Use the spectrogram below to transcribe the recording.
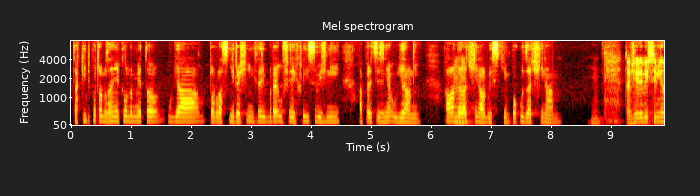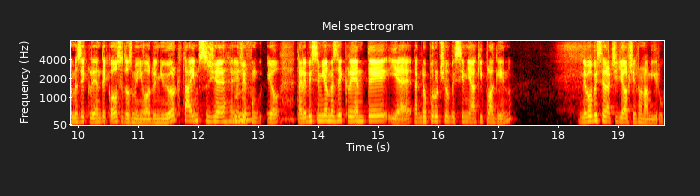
tak jít potom za někoho, kdo mě to udělá to vlastní řešení, který bude už rychlý, svižný a precizně udělaný. Ale mm. nezačínal bych s tím, pokud začínám. Hmm. Takže kdyby si měl mezi klienty, koho si to zmiňoval, The New York Times, že, mm-hmm. že fungu, jo, tak kdyby si měl mezi klienty je, tak doporučil bys jim nějaký plugin? Nebo by si radši dělal všechno na míru?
